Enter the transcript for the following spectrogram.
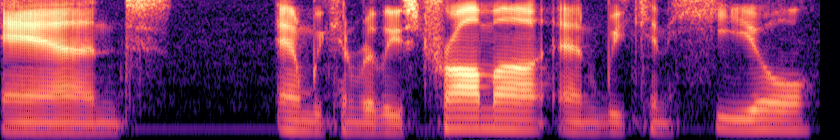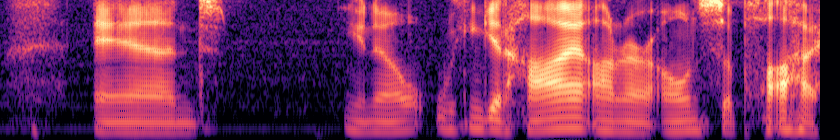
and and we can release trauma, and we can heal, and you know, we can get high on our own supply,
